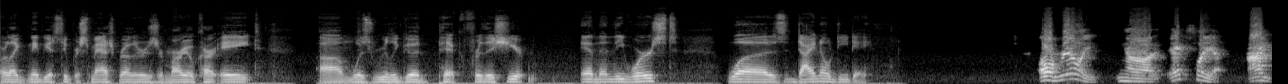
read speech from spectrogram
or like maybe a Super Smash Brothers or Mario Kart Eight um, was really good pick for this year, and then the worst was Dino D Day. Oh, really? No, actually, I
